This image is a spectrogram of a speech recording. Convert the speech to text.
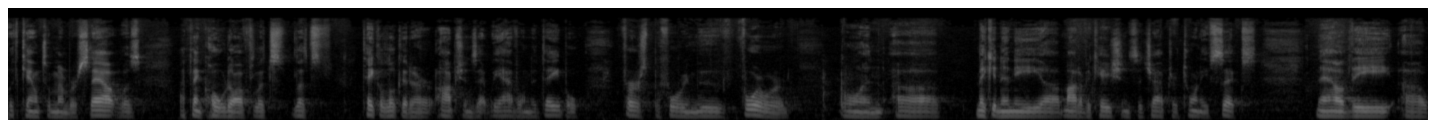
with Councilmember Stout was, I think, hold off, let's, let's take a look at our options that we have on the table first before we move forward on making any modifications to Chapter 26. Now, the, uh,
